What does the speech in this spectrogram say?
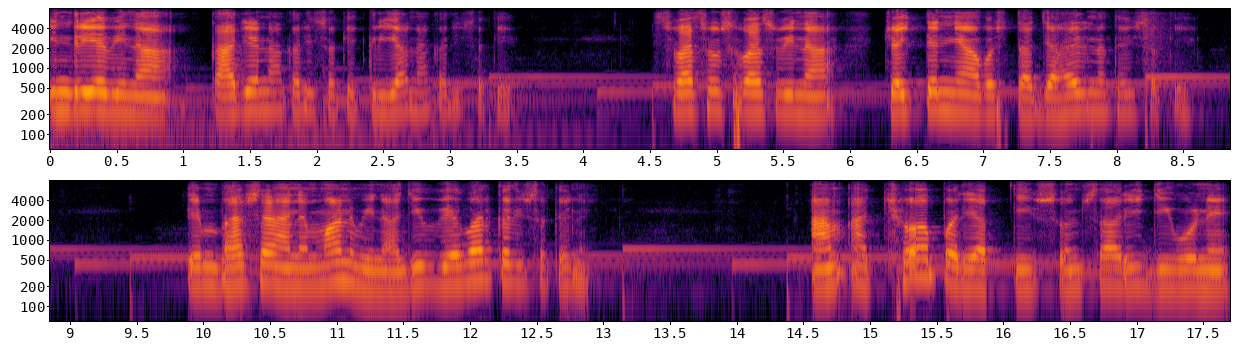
ઇન્દ્રિય વિના કાર્ય ના કરી શકે, ક્રિયા ના કરી શકે, શ્વાસોશ્વાસ વિના ચૈતન્ય અવસ્થા જાહેર ન થઈ શકે તેમ ભાષા અને મન વિના જીવ વ્યવહાર કરી શકે નહીં. આમ આ છ પર્યાપ્તિ સંસારી જીવોને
